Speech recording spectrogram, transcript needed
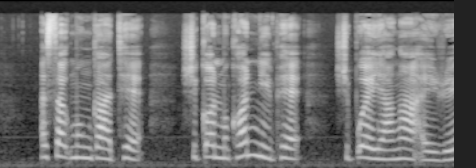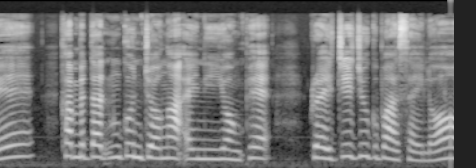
ำอาศักมุงกาเทชิกอนมคอนนีเพช่วยยางาไอเรคำบัดงกุนจงาไอนิยองเพใครจีจูกบาไซลอ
